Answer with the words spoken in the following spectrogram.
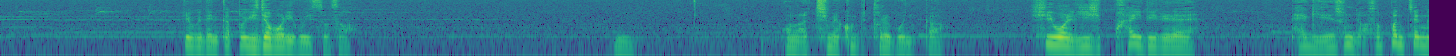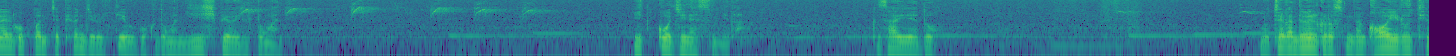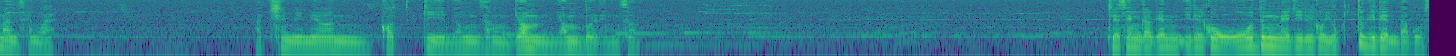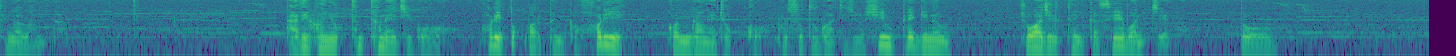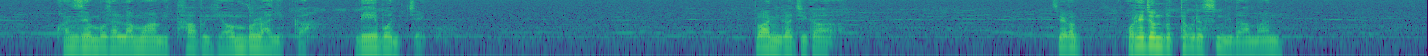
띄우게 되니까 또 잊어버리고 있어서 음, 오늘 아침에 컴퓨터를 보니까 10월 28일에 166번째인가 7번째 편지를 띄우고 그동안 20여일 동안 잊고 지냈습니다. 그 사이에도 뭐 제가 늘 그렇습니다. 거의 루틴한 생활. 아침이면 걷기, 명상 겸 연불 행선. 제 생각엔 일고 5등 내지 일고 6득이 된다고 생각합니다. 다리 근육 튼튼해지고 허리 똑바로 펴니까 허리 건강에 좋고 벌써 두 가지죠. 심폐 기능 좋아질 테니까 세 번째고 또 관세음보살 나무아미 탑을 연불하니까 네 번째고 또 한 가지가 제가 오래전부터 그랬습니다만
